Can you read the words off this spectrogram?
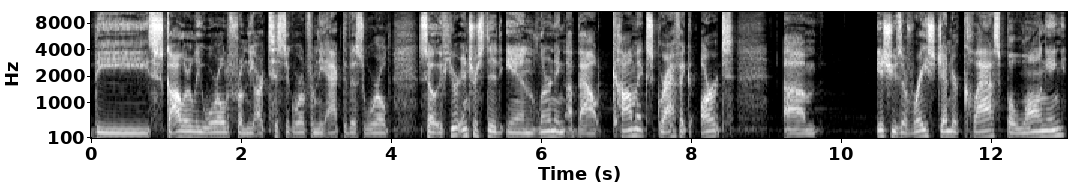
the scholarly world, from the artistic world, from the activist world. So, if you're interested in learning about comics, graphic art, um, issues of race, gender, class, belonging,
